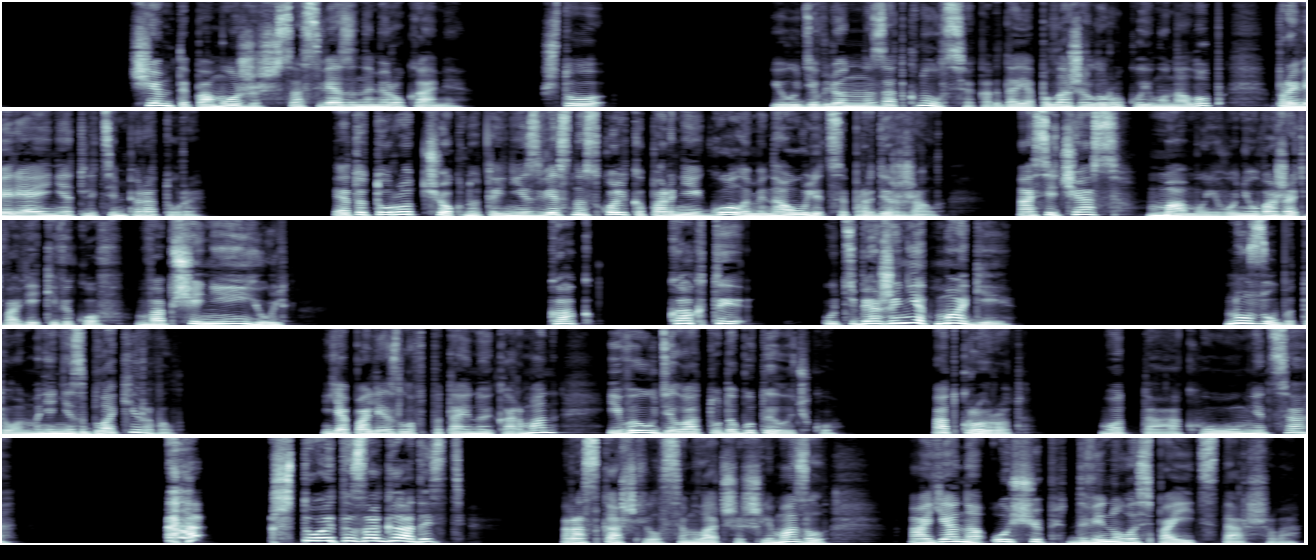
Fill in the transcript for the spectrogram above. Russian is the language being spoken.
Чем ты поможешь со связанными руками? Что... И удивленно заткнулся, когда я положила руку ему на лоб, проверяя, нет ли температуры. Этот урод чокнутый неизвестно сколько парней голыми на улице продержал. А сейчас, маму его не уважать во веки веков, вообще не июль. «Как... как ты... у тебя же нет магии!» «Ну, зубы-то он мне не заблокировал». Я полезла в потайной карман и выудила оттуда бутылочку. «Открой рот. Вот так, умница». «Что это за гадость?» — раскашлялся младший шлемазл, а я на ощупь двинулась поить старшего.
